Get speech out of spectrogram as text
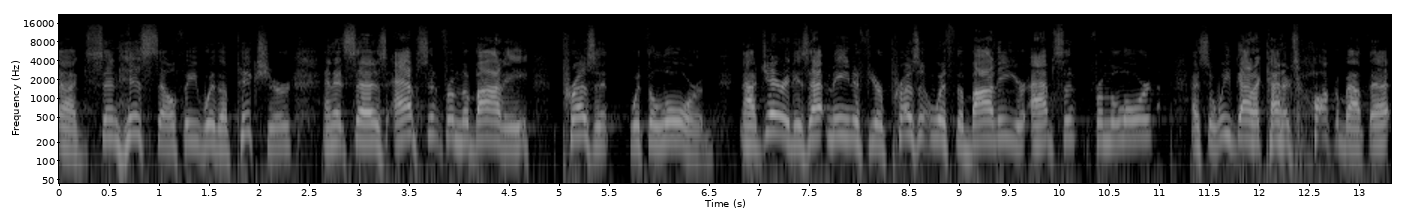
uh, sent his selfie with a picture, and it says, absent from the body, present with the Lord. Now, Jerry, does that mean if you're present with the body, you're absent from the Lord? And so we've got to kind of talk about that.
